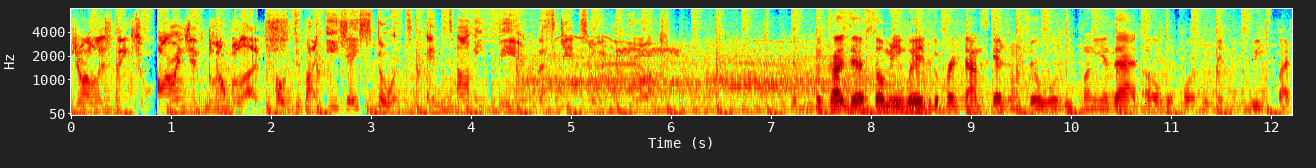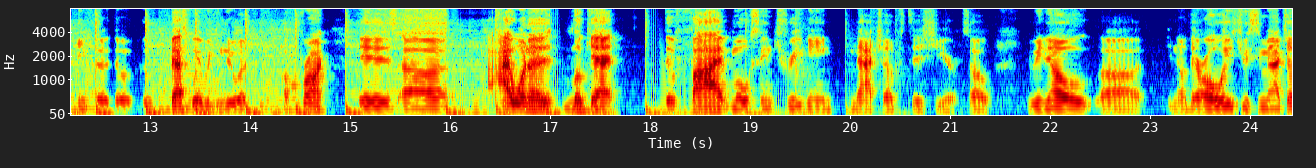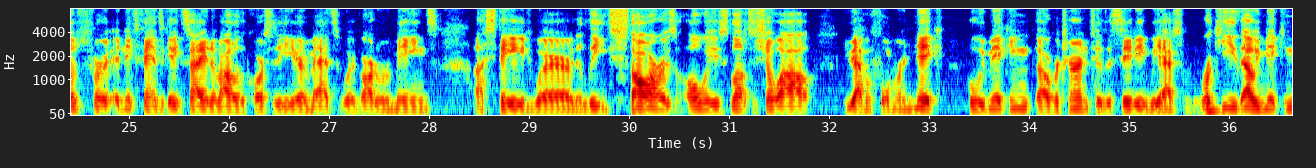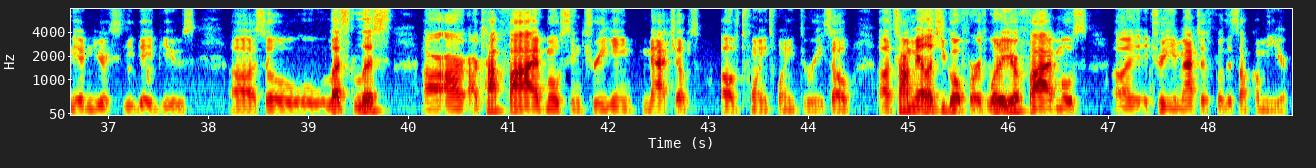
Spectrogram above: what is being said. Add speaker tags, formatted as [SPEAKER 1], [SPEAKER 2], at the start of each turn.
[SPEAKER 1] You're listening to Orange and Blue Bloods, hosted by EJ Stewart and Tommy Beer. Let's get to it, New York.
[SPEAKER 2] Because there are so many ways we can break down the schedule, I'm sure we'll do plenty of that over the course of next weeks. But I think the, the, the best way we can do it up front is uh, I want to look at the five most intriguing matchups this year. So we know, uh, you know, there are always juicy matchups for Knicks fans to get excited about over the course of the year. Madison Square Garden remains a stage where the league stars always love to show out. You have a former Knick who will be making a return to the city. We have some rookies that will be making their New York City debuts. Uh, so let's list our, our, our, top five most intriguing matchups of 2023. So, uh, Tommy, I'll let you go first. What are your five most uh, intriguing matchups for this upcoming year?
